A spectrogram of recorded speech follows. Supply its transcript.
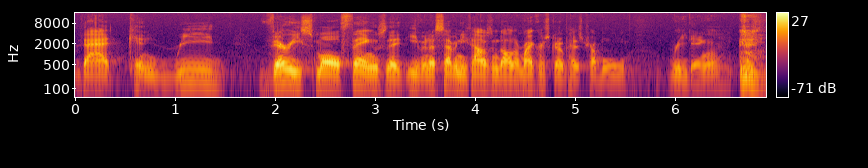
that can read very small things that even a $70,000 microscope has trouble reading.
